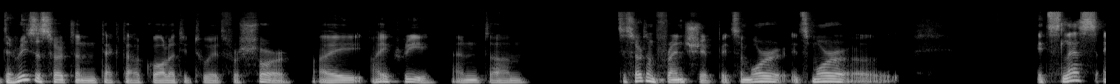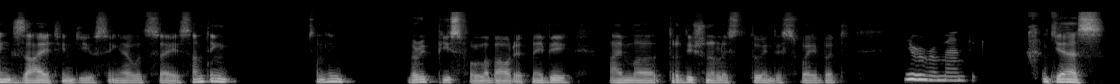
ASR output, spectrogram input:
there is a certain tactile quality to it for sure. I I agree, and um, it's a certain friendship. It's a more it's more uh, it's less anxiety inducing. I would say something something very peaceful about it. Maybe I'm a traditionalist too in this way, but you're a romantic. Yes,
